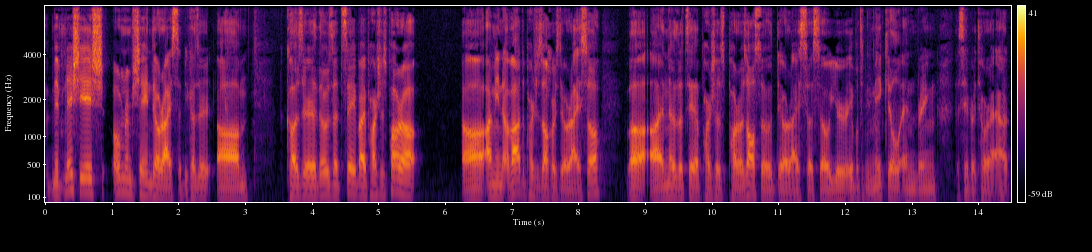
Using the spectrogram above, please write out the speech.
omrim shein deoraisa because there um, because there are those that say by parshas para. Uh, I mean, avad the parshas zachor is deoraisa. Well, uh, and there's let's say that Parshas Paro is also Deoraisa, so you're able to be Makil and bring the Sefer Torah out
